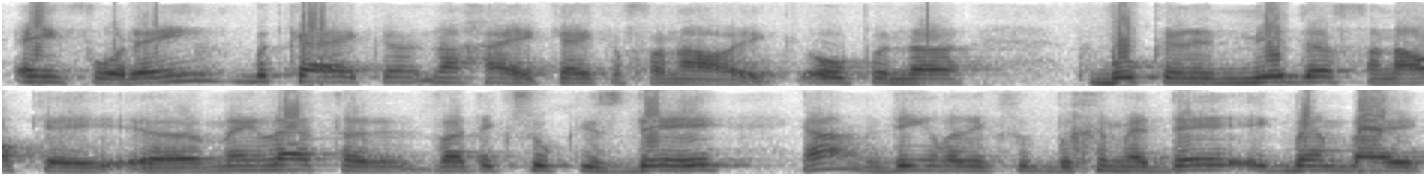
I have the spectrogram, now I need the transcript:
één voor één bekijken. Dan ga je kijken van nou, ik open daar boek in het midden van oké, uh, mijn letter wat ik zoek is D. Ja, de dingen wat ik zoek begin met D. Ik ben bij,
